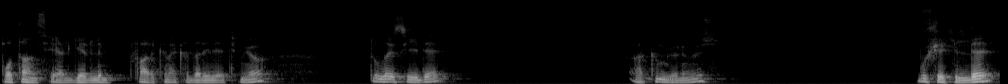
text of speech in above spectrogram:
potansiyel gerilim farkına kadar iletmiyor. Dolayısıyla akım yönümüz bu şekilde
